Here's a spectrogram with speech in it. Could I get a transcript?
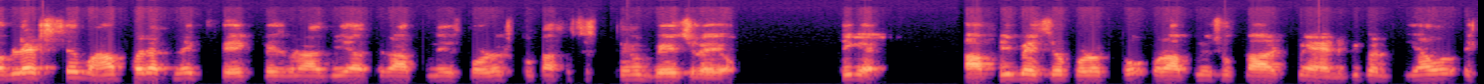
अब लेट्स से वहाँ पर आपने एक फेक पेज बना दिया, फिर आपने इस प्रोडक्ट को काफ़ी सस्ते में बेच रहे हो, ठीक है? आप ही बेच रहे हो प्रोडक्ट को और आपने उसको कार्ट में ऐड भी कर दिया और एक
